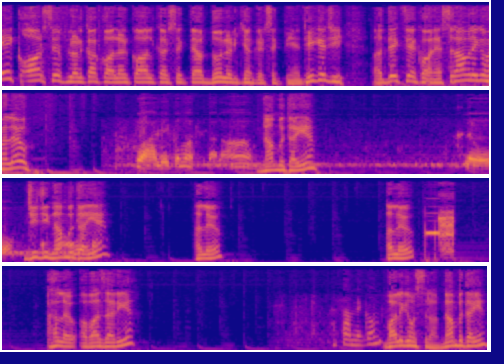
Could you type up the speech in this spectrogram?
एक और सिर्फ़ लड़का कॉलर कॉल कर सकता है और दो लड़कियाँ कर सकती हैं ठीक है जी? देखते हैं कौन है। अस्सलाम वालेकुम हेलो वालेकुम अस्सलाम। नाम बताइए। हेलो। जी जी नाम बताइए। हेलो। हेलो। हेलो आवाज़ आ रही है? वालेकुम अस्सलाम। नाम बताइए।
